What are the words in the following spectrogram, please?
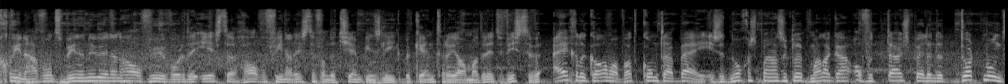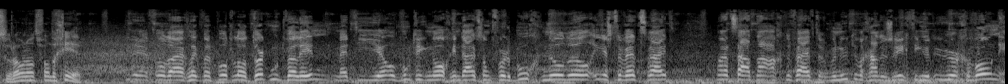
Goedenavond. Binnen nu en een half uur worden de eerste halve finalisten van de Champions League bekend. Real Madrid wisten we eigenlijk al, maar wat komt daarbij? Is het nog een Spaanse club, Malaga of het thuisspelende Dortmund? Ronald van der Geer. Iedereen vulde eigenlijk met potlood Dortmund wel in. Met die eh, ontmoeting nog in Duitsland voor de boeg. 0-0 eerste wedstrijd. Maar het staat na 58 minuten. We gaan dus richting het uur. Gewoon 1-1.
